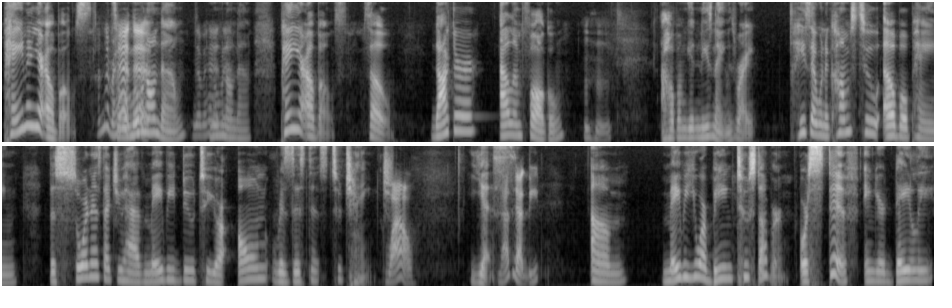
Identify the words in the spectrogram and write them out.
pain in your elbows. I never so had we're moving on down. Never had Moving that. on down. Pain in your elbows. So, Dr. Alan Fogel, Mm-hmm. I hope I'm getting these names right. He said when it comes to elbow pain, the soreness that you have may be due to your own resistance to change. Wow, Yes. that got deep. um maybe you are being too stubborn or stiff in your daily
